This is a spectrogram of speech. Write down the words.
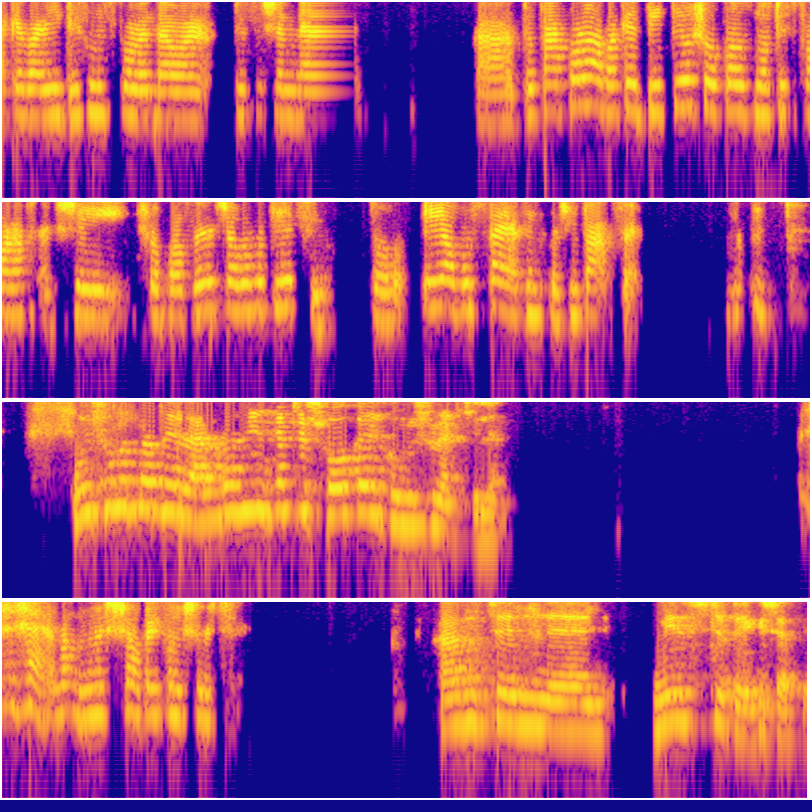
একেবারেই ডিসমিস করে দেওয়ার ডিসিশন নেয় তো তারপরে আমাকে দ্বিতীয় শোকজ নোটিস করা হয়। সেই শোকজের জবাব দিয়েছি। তো এই অবস্থায় এখন পর্যন্ত আছে। ওই সময় তো আপনি লালমনিরহাটের সহকারী কমিশনার ছিলেন। হ্যাঁ সরকারি কমিশনের ছিল। আর হচ্ছে ম্যাজিস্ট্রেট একই সাথে?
